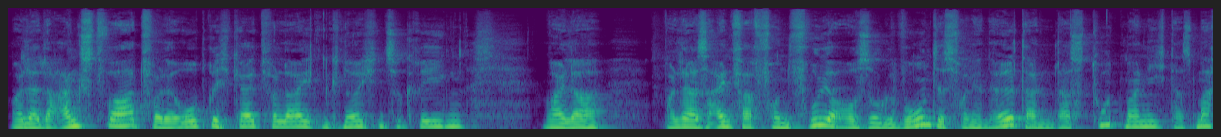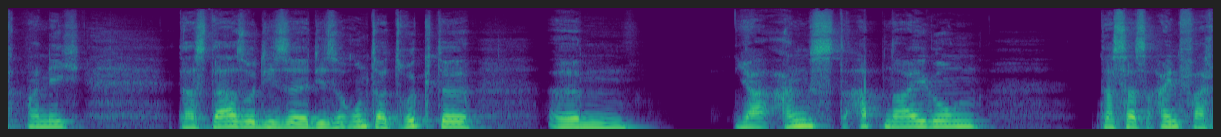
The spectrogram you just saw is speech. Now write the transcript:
weil er da Angst vor hat, vor der Obrigkeit vielleicht, ein Knöllchen zu kriegen, weil er, weil er das einfach von früher auch so gewohnt ist, von den Eltern. Das tut man nicht, das macht man nicht. Dass da so diese, diese unterdrückte ähm, ja, Angst, Abneigung, dass das einfach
